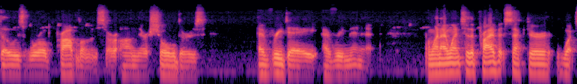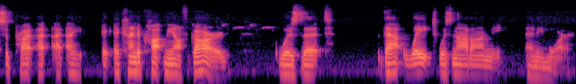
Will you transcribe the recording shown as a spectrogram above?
those world problems are on their shoulders every day, every minute. And when I went to the private sector, what surprised I, I, I it, it kind of caught me off guard was that that weight was not on me anymore.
